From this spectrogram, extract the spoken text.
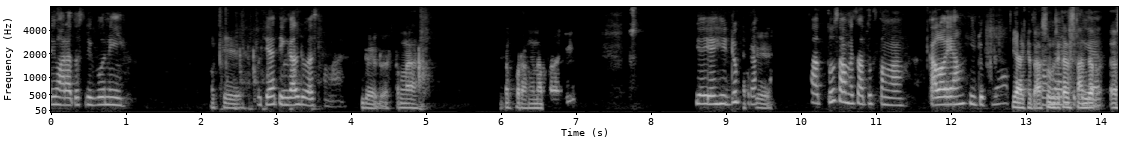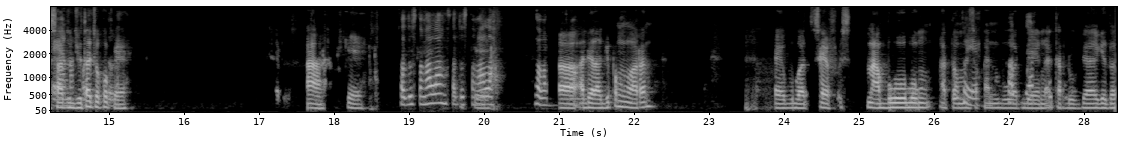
500 ribu nih. oke Udah tinggal dua setengah. dua dua setengah kita kurangin apa lagi Biaya hidup oke berapa? Satu sampai satu setengah. Kalau yang hidupnya Ya, kita asumsikan Standar standar gitu ya, eh, satu anak juta cukup gitu ya. Ah, oke. Satu setengah lah, satu setengah lah. Sama. Eh, ada lagi pengeluaran kayak buat save nabung atau Apa ya? misalkan buat biaya nggak terduga gitu.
